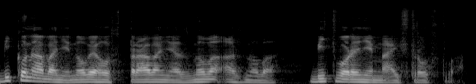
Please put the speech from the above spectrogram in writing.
Vykonávanie nového správania znova a znova. Vytvorenie majstrovstva.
